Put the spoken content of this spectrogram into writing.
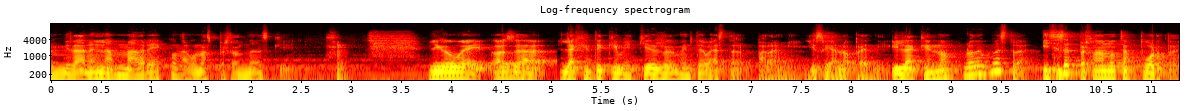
me dan en la madre con algunas personas que Digo, güey, o sea, la gente que me quiere realmente va a estar para mí. Y eso ya lo aprendí. Y la que no, lo demuestra. Y si esa persona no te aporta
